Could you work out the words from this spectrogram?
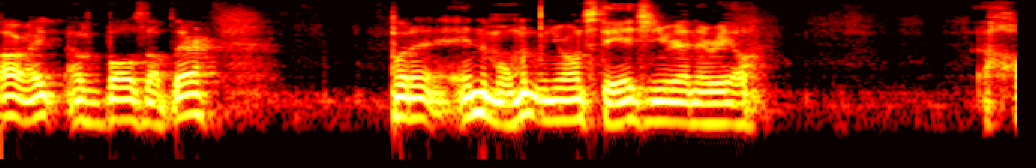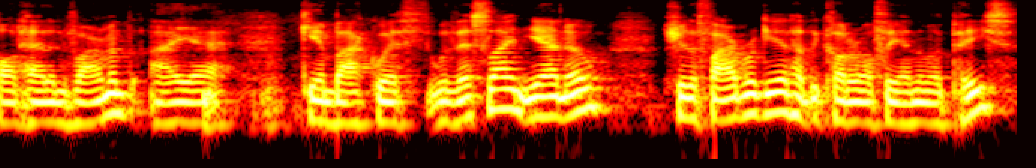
All right, I've ballsed up there, but in- the moment when you're on stage and you're in a real hothead environment, I uh, came back with with this line. Yeah, no, sure. The fire brigade had to cut her off the end of my piece,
